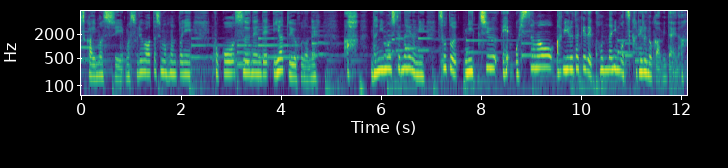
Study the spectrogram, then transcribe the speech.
使いますし、まあ、それは私も本当にここ数年で嫌というほどねあ何もしてないのに外日中えお日様を浴びるだけでこんなにも疲れるのかみたいな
